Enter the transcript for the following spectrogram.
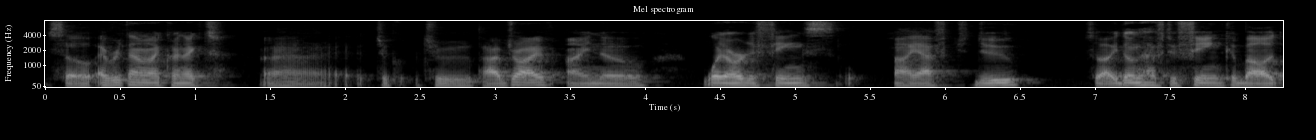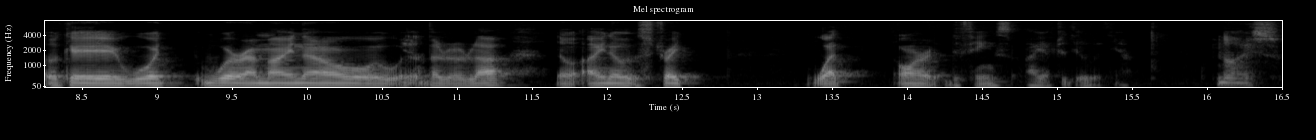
So every time I connect uh, to to Pipedrive, I know what are the things I have to do. So I don't have to think about okay, what where am I now, or Yeah. blah blah blah. No, I know straight what are the things I have to deal with. Yeah. Nice.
